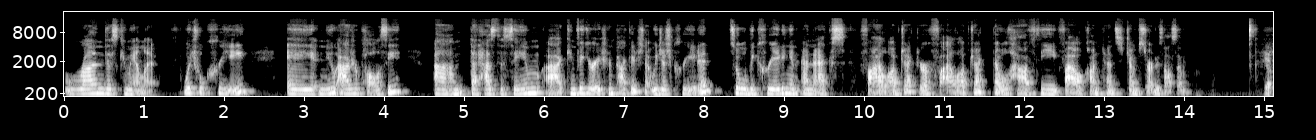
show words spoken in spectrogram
run this commandlet, which will create a new Azure policy um, that has the same uh, configuration package that we just created. So we'll be creating an NX file object or a file object that will have the file contents jumpstart is awesome. Yep.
